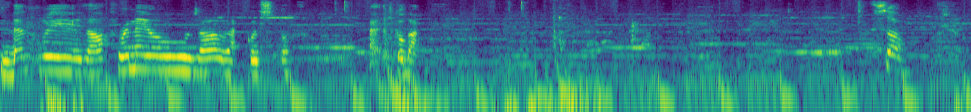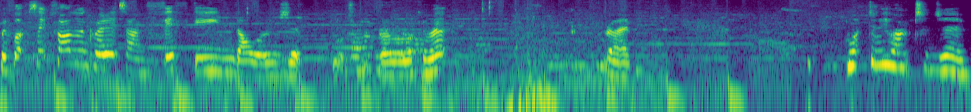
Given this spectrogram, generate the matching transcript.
Bentleys, Alfa Romeos, all that good stuff. Alright, let's go back. So, we've got 6,000 credits and $15. It looks like the look of it. Right. What do we want to do?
